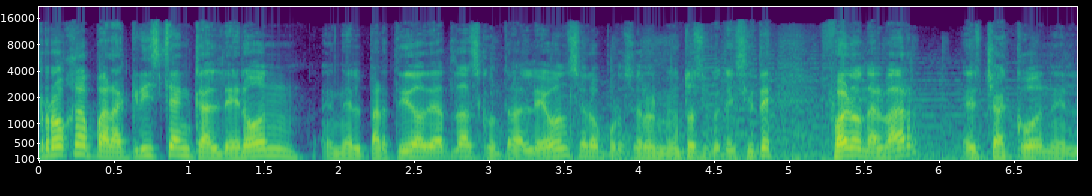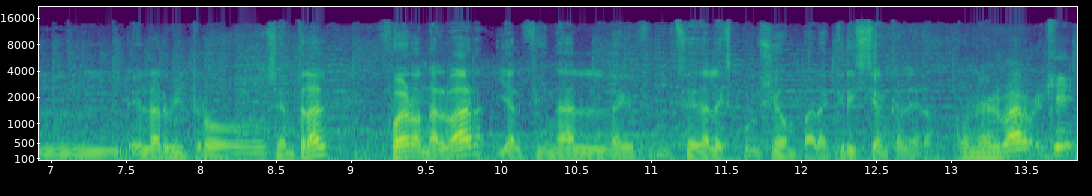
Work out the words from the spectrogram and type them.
Roja, para Cristian Calderón en el partido de Atlas contra León, 0 por 0 al minuto 57. Fueron al bar, es Chacón el, el árbitro central. Fueron al bar y al final se da la expulsión para Cristian Calderón. Con el bar. ¿Qué,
